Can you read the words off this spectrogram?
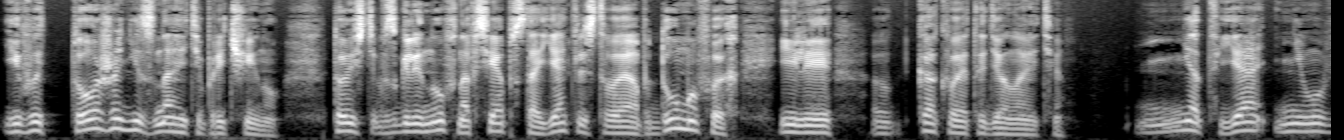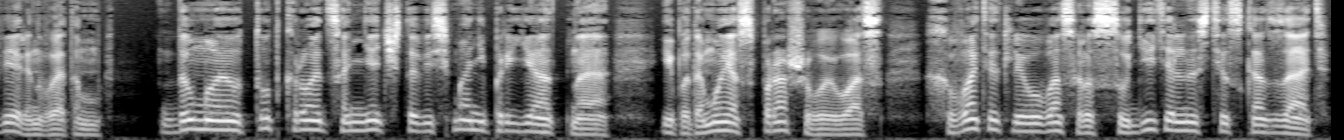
И вы тоже не знаете причину. То есть, взглянув на все обстоятельства и обдумав их, или э, как вы это делаете? Нет, я не уверен в этом. Думаю, тут кроется нечто весьма неприятное, и потому я спрашиваю вас, хватит ли у вас рассудительности сказать,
